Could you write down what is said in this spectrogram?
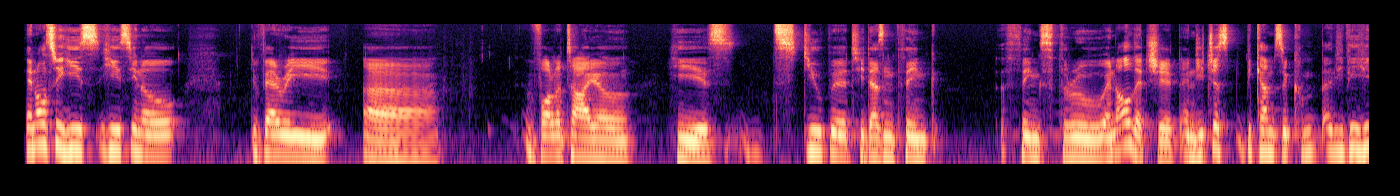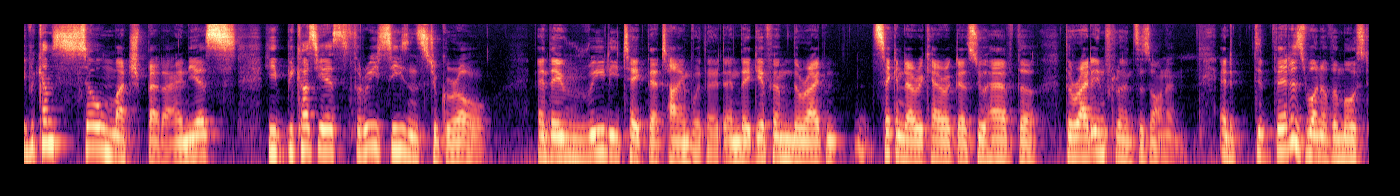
and also he's he's you know very uh volatile. He is stupid. He doesn't think things through and all that shit. And he just becomes a he becomes so much better. And he he because he has 3 seasons to grow and they mm. really take their time with it and they give him the right secondary characters who have the the right influences on him and that is one of the most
